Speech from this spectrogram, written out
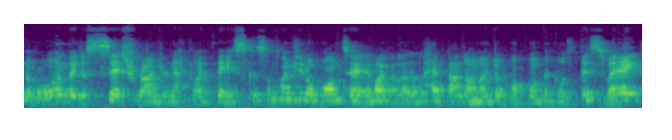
number one, they just sit around your neck like this, because sometimes you don't want it. If I've got a little headband on, I don't want one that goes this way.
